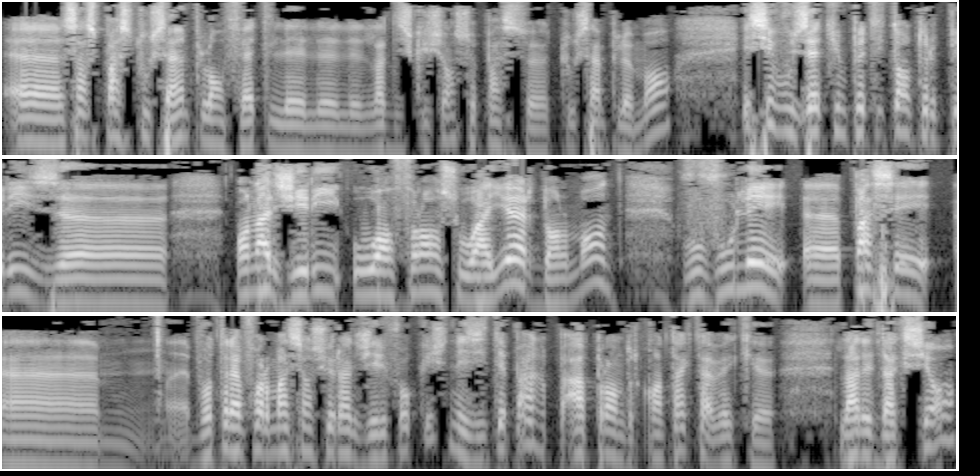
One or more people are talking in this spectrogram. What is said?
ça se passe tout simple en fait, la discussion se passe tout simplement. Et si vous êtes une petite entreprise en Algérie ou en France ou ailleurs dans le monde, vous voulez euh, passer euh, votre information sur Algérie Focus, n'hésitez pas à prendre contact avec euh, la rédaction.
